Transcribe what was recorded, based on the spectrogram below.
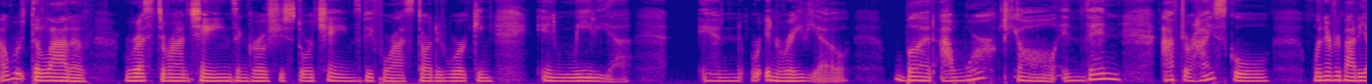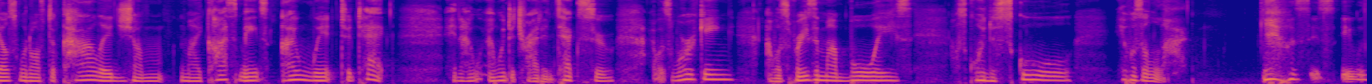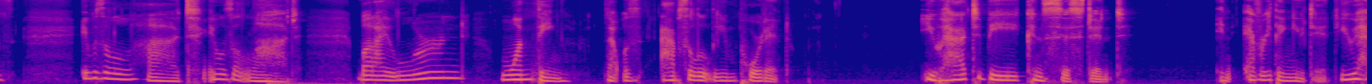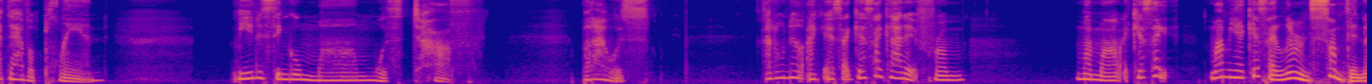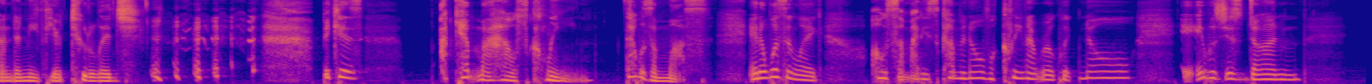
I worked a lot of restaurant chains and grocery store chains before I started working in media and in radio. But I worked, y'all. And then after high school, when everybody else went off to college, um, my classmates, I went to tech and I, I went to Trident Tech. So I was working, I was raising my boys, I was going to school. It was a lot. It was, it was, it was a lot. It was a lot. But I learned one thing that was absolutely important. You had to be consistent in everything you did. You had to have a plan. Being a single mom was tough, but I was, I don't know, I guess, I guess I got it from my mom. I guess I, mommy, I guess I learned something underneath your tutelage because I kept my house clean. That was a must. And it wasn't like, oh, somebody's coming over, clean up real quick. No, it, it was just done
